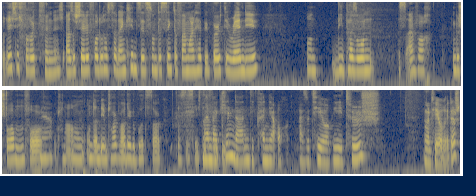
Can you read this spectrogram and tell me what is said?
richtig verrückt finde ich. Also stell dir vor, du hast da dein Kind sitzen und das singt auf einmal Happy Birthday Randy und die Person ist einfach gestorben vor, ja. keine Ahnung, und an dem Tag war der Geburtstag. Das ist richtig. Ich meine, bei Kindern, die können ja auch, also theoretisch, nur theoretisch,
